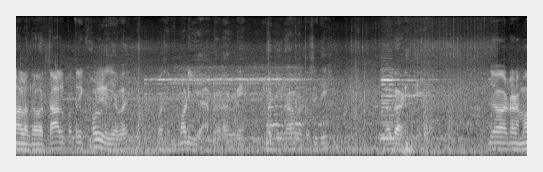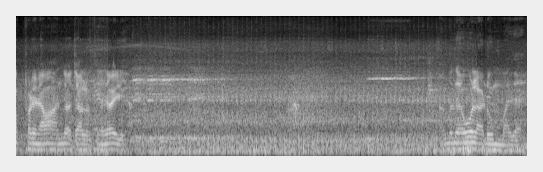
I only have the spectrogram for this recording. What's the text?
હાલો તો તાલપત્રી ખોલી લઈએ ભાઈ, પછી મળીએ આપણે આગળ. મજૂર આવે તો સીધી લગાડી દઈએ. જો અટાણે મગફળીના વાહન જો ચાલુ ત્યાં જોઈ લઈએ બધા ઓલા ડૂમમાં જાય.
